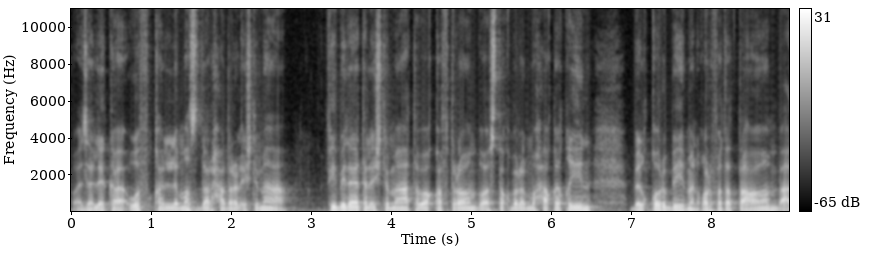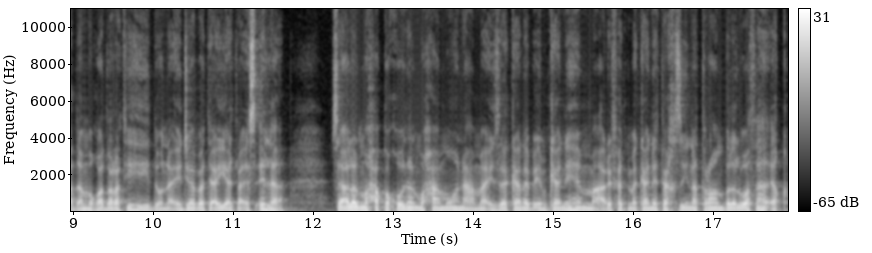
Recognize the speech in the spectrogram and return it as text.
وذلك وفقا لمصدر حضر الاجتماع. في بداية الاجتماع توقف ترامب واستقبل المحققين بالقرب من غرفة الطعام بعد مغادرته دون إجابة أي أسئلة. سأل المحققون المحامون عما إذا كان بإمكانهم معرفة مكان تخزين ترامب للوثائق.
